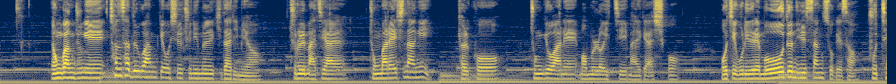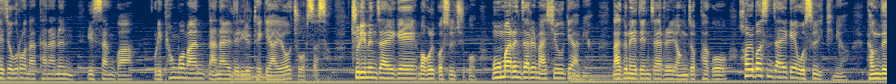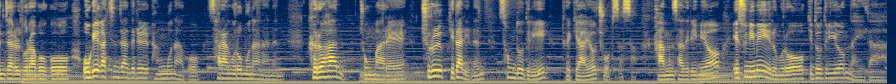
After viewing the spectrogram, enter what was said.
영광 중에 천사들과 함께 오실 주님을 기다리며 주를 맞이할 종말의 신앙이 결코 종교 안에 머물러 있지 말게 하시고 오직 우리들의 모든 일상 속에서 구체적으로 나타나는 일상과 우리 평범한 나날들이 되게 하여 주옵소서. 줄이는 자에게 먹을 것을 주고 목마른 자를 마시우게 하며 나그네 된 자를 영접하고 헐벗은 자에게 옷을 입히며 병든 자를 돌아보고 옥에 갇힌 자들을 방문하고 사랑으로 문안하는 그러한 종말에 주를 기다리는 성도들이 되게 하여 주옵소서. 감사드리며 예수님의 이름으로 기도드리옵나이다.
